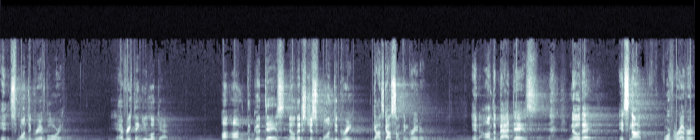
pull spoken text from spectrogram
It's one degree of glory. Everything you look at, uh, on the good days, know that it's just one degree. God's got something greater. And on the bad days, know that it's not for forever,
